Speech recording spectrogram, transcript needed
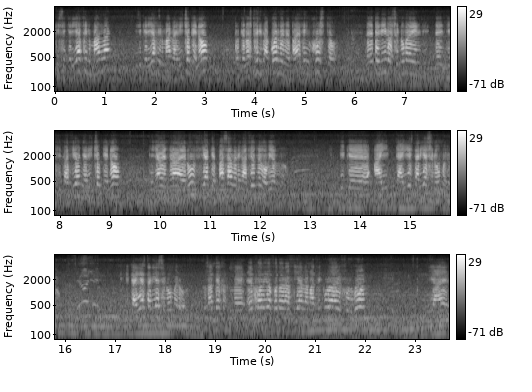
que si quería firmarla, y si quería firmarla. He dicho que no, porque no estoy de acuerdo y me parece injusto. Le he pedido su número de identificación y ha dicho que no, que ya vendrá la denuncia, que pasa a delegación de gobierno y que ahí, que ahí estaría su número. Y que ahí estaría su número. Nos han he podido fotografiar la matrícula del furgón y a él.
